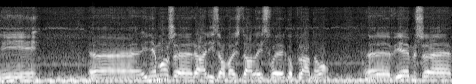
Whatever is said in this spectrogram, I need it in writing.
i, e, i nie może realizować dalej swojego planu. E, wiem, że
